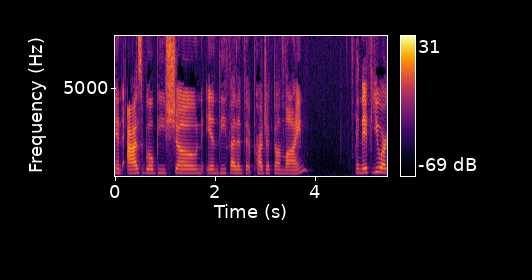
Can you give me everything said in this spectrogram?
and as will be shown in the Fed and Fit project online, and if you are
